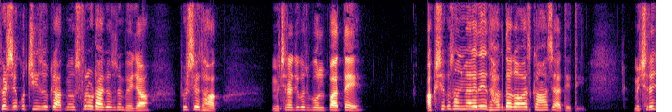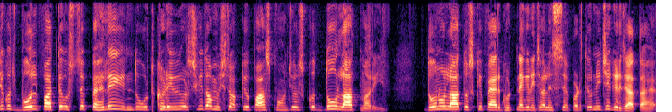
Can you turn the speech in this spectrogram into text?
फिर से कुछ चीज़ उसके हाथ में उस फिर उठा के उसने भेजा, फिर से धाक। मिश्रा जी कुछ बोल पाते, अक्षय को समझ में आ गया था धाक धाक आवाज़ कहाँ से आती थी। मिश्रा जी कुछ बोल पाते, उससे पहले ही इंदू उठ खड़ी हुई और सीधा मिश्रा के पास पहुँचे उसको दो लात मारी। दोनों लात उसके पैर घुटने के नीचे वाले हिस्से पड़ते और नीचे गिर जाता है।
